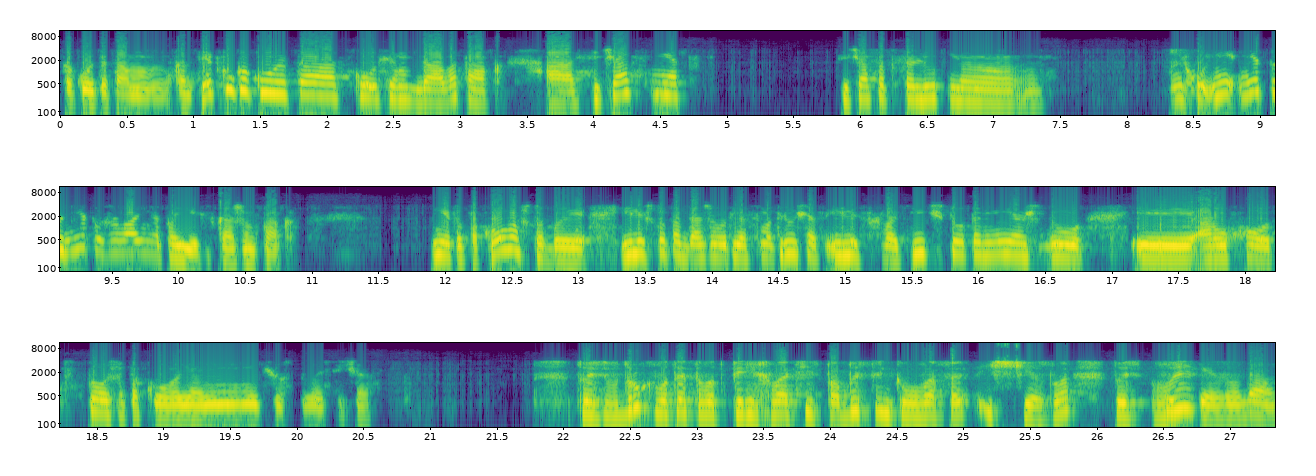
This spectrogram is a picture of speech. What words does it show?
какую-то там конфетку какую-то с кофе, да, вот так. А сейчас нет. Сейчас абсолютно не, нету, нету желания поесть, скажем так нету такого, чтобы или что-то даже вот я смотрю сейчас, или схватить что-то между и арухот, тоже такого я не, не чувствую сейчас. То есть вдруг вот это вот перехватить по-быстренькому у вас исчезло. То есть вы исчезло, да.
